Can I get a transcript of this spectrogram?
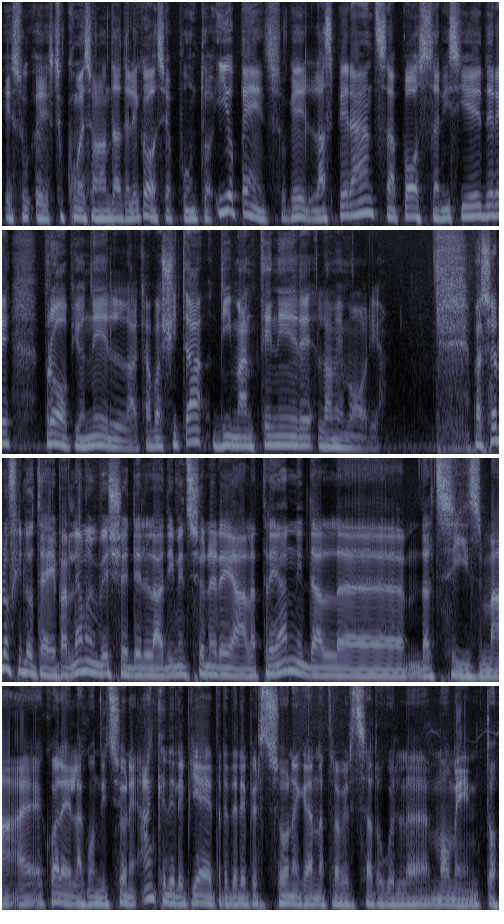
e su, e su, come sono andate le cose appunto. Io penso che la speranza possa risiedere proprio nella capacità di mantenere la memoria. Marcello Filotei, parliamo invece della dimensione reale. A tre anni dal, eh, dal sisma, eh, qual è la condizione anche delle pietre, delle persone che hanno attraversato quel momento?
